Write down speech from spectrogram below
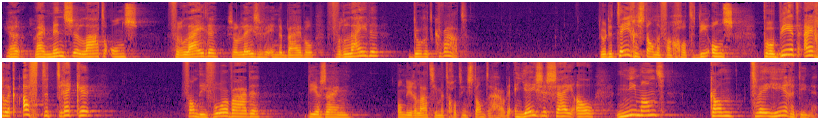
Ja, wij mensen laten ons verleiden, zo lezen we in de Bijbel, verleiden door het kwaad. Door de tegenstander van God, die ons probeert eigenlijk af te trekken van die voorwaarden die er zijn om die relatie met God in stand te houden. En Jezus zei al, niemand kan twee heren dienen.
